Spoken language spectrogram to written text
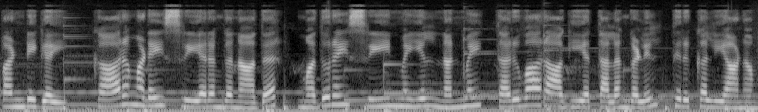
பண்டிகை. காரமடை ஸ்ரீயரங்கநாதர் மதுரை ஸ்ரீயின்மையில் நன்மை தருவார் ஆகிய தலங்களில் திருக்கல்யாணம்.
